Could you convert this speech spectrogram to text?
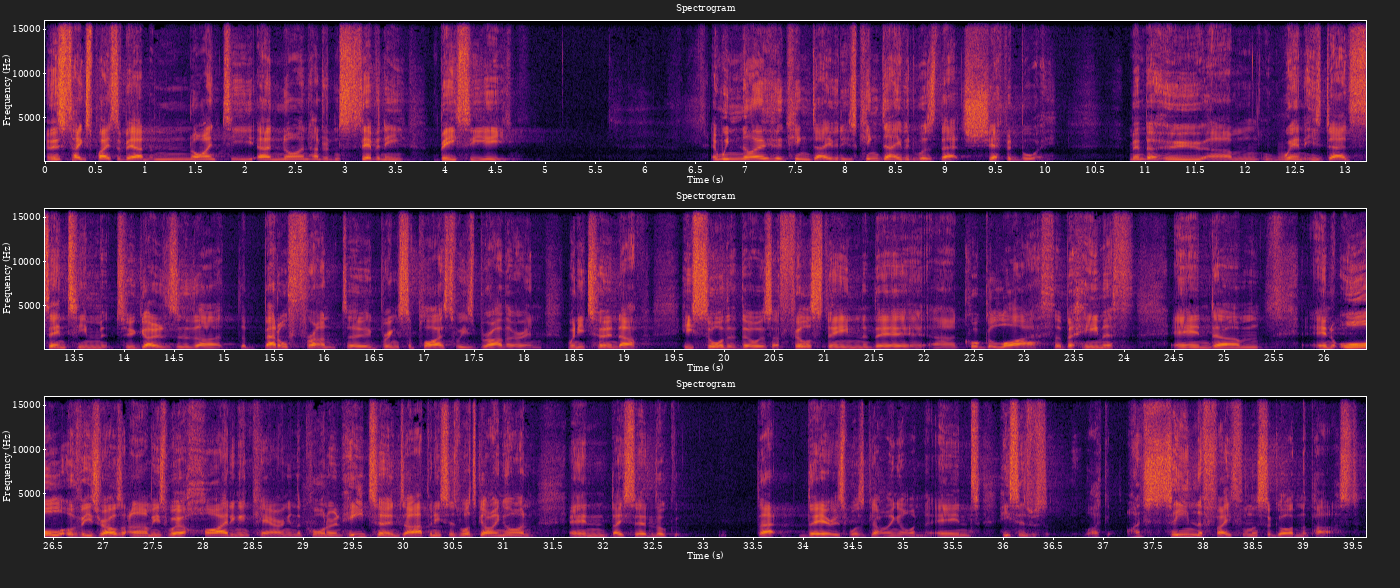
And this takes place about 90, uh, 970 BCE. And we know who King David is. King David was that shepherd boy. Remember who um, went, his dad sent him to go to the, the battlefront to bring supplies to his brother. And when he turned up, he saw that there was a Philistine there uh, called Goliath, a behemoth. And, um, and all of Israel's armies were hiding and cowering in the corner. And he turns up and he says, What's going on? And they said, Look, that there is what's going on. And he says, like, I've seen the faithfulness of God in the past.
